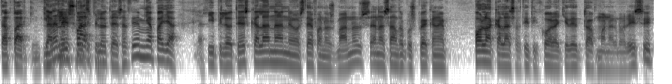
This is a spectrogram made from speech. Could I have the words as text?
τα πάρκινγκ. να, είναι κλείσουμε τις πάρκινγκ. πιλωτές. Αυτή είναι μια παλιά. Οι πιλωτές, καλά να είναι ο Στέφανος Μάνος, ένας άνθρωπος που έκανε πολλά καλά σε αυτή τη χώρα και δεν το έχουμε αναγνωρίσει.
